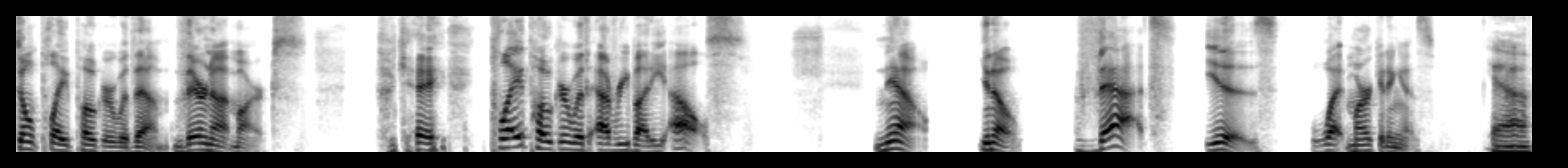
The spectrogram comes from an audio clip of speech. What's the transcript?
don't play poker with them. They're not marks. Okay. Play poker with everybody else. Now, you know, that is what marketing is. Yeah.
